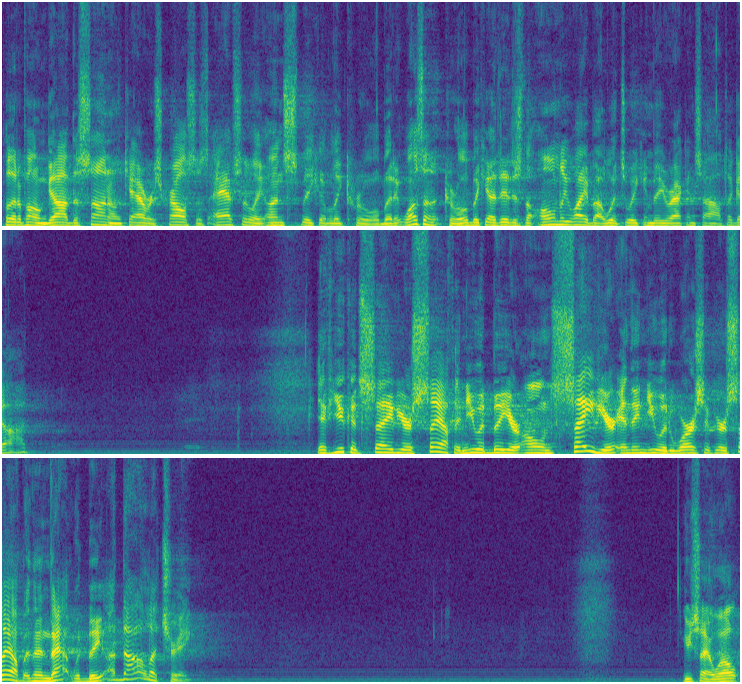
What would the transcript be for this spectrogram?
put upon God the Son on Calvary's cross is absolutely unspeakably cruel. But it wasn't cruel because it is the only way by which we can be reconciled to God. If you could save yourself, then you would be your own Savior, and then you would worship yourself, and then that would be idolatry. You say, well,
